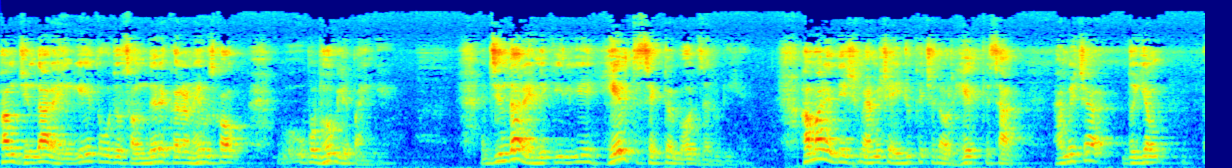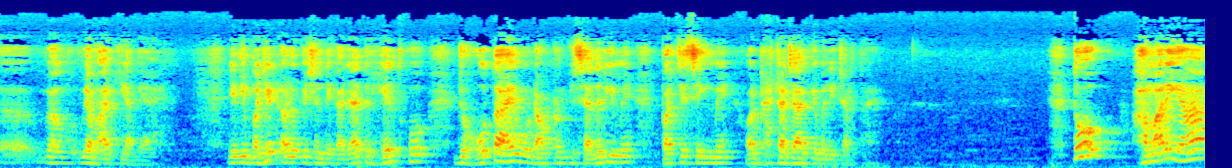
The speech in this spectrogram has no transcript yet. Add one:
हम ज़िंदा रहेंगे तो जो सौंदर्यकरण है, उसका उपभोग ले पाएँगे। ज़िंदा रहने के लिए हेल्थ सेक्टर बहुत ज़रूरी है। हमारे देश में हमेशा एजुकेशन और हेल्थ के साथ हमेशा दुयम व्यवहार किया गया है। यदि बजट एलोकेशन देखा जाए तो हेल्थ को जो होता है वो डॉक्टर की सैलरी में परचेसिंग में और भ्रष्टाचार के बलि चढ़ता है। तो हमारे यहाँ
